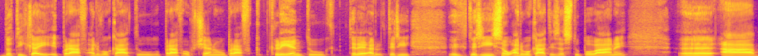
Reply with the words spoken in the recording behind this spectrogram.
dotýkají i práv advokátů, práv občanů, práv klientů, které, kteří, kteří jsou advokáty zastupovány. Eh, a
